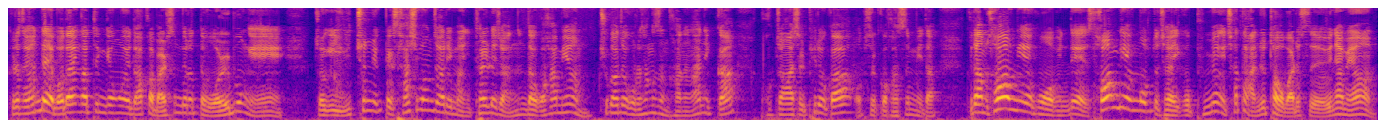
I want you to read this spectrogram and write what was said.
그래서 현대 에버다임 같은 경우에도 아까 말씀드렸던 월봉에 저기 6,640원짜리만 이탈되지 않는다고 하면 추가적으로 상승 가능하니까 걱정하실 필요가 없을 것 같습니다. 그 다음 서학기계공업인데 서학기계공업도 제가 이거 분명히 차트 안 좋다고 말했어요. 왜냐면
